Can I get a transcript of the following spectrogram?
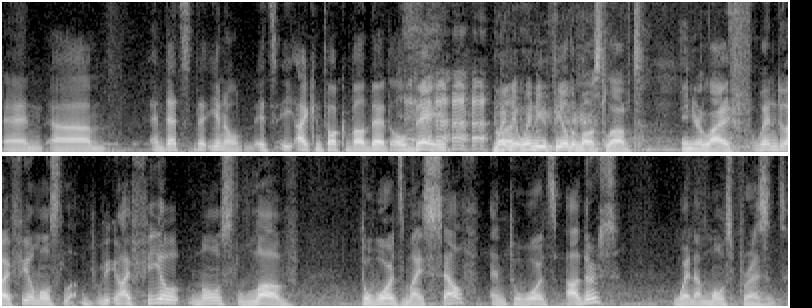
And um, and that's the, you know it's I can talk about that all day. When, when do you feel the most loved in your life? when do I feel most love? I feel most love towards myself and towards others when I'm most present.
